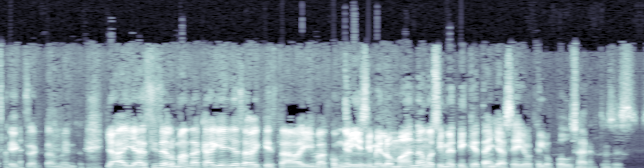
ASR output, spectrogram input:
Exactamente. Ya, ya si se lo manda acá alguien, ya sabe que estaba, iba con el. Sí, si me lo mandan o si me etiquetan, ya sé yo que lo puedo usar, entonces.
